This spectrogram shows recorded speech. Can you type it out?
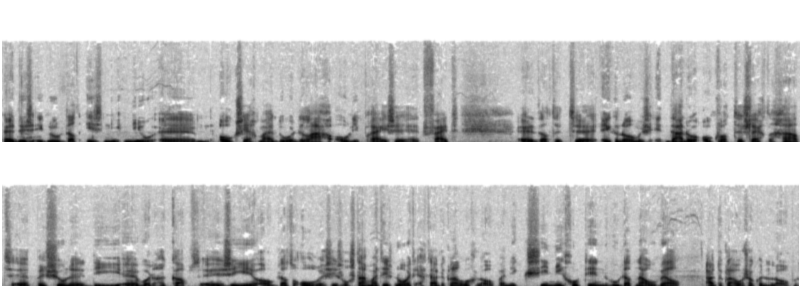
Dus ik bedoel, dat is niet nieuw. Eh, ook zeg maar door de lage olieprijzen, het feit dat het economisch daardoor ook wat slechter gaat. Pensioenen die worden gekapt. Zie je ook dat er onrust is ontstaan. Maar het is nooit echt uit de klauwen gelopen. En ik zie niet goed in hoe dat nou wel uit de klauwen zou kunnen lopen.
